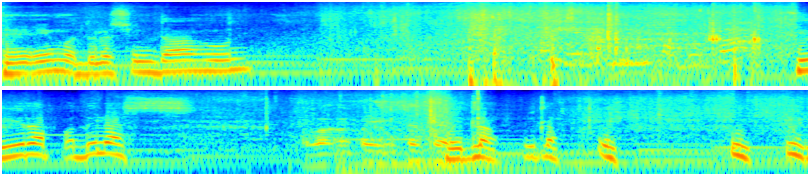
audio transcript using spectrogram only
Eh, eh, madulas yung dahon. Hirap, madulas. Hawakan ko yung isa sir. Wait lang, wait lang. Uy, uy, uy,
